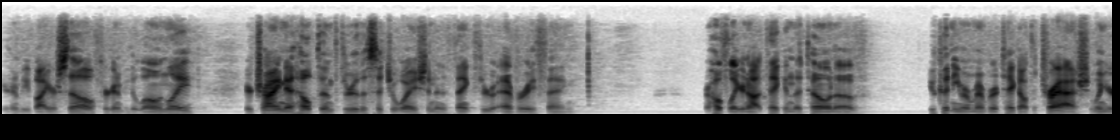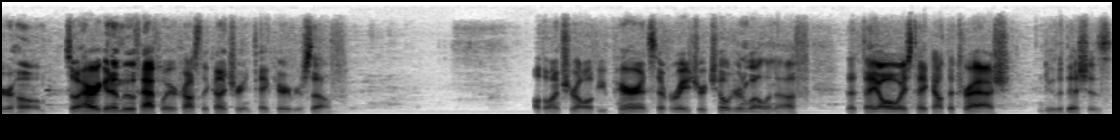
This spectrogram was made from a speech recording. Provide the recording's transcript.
You're going to be by yourself. You're going to be lonely. You're trying to help them through the situation and think through everything. Or hopefully, you're not taking the tone of, you couldn't even remember to take out the trash when you're home. So, how are you going to move halfway across the country and take care of yourself? Although I'm sure all of you parents have raised your children well enough that they always take out the trash and do the dishes.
